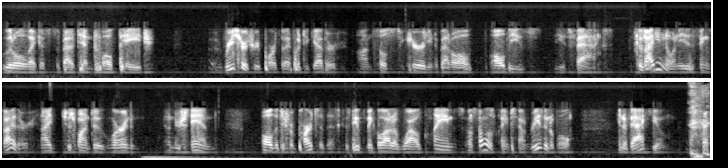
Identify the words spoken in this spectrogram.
little, I guess it's about a 10, 12 page research report that I put together on Social Security and about all all these these facts because I didn't know any of these things either, and I just wanted to learn and understand all the different parts of this because people make a lot of wild claims. Well, some of those claims sound reasonable in a vacuum, I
